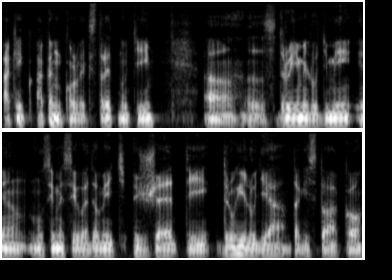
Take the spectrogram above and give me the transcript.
akej, akomkoľvek stretnutí s druhými ľuďmi musíme si uvedomiť, že tí druhí ľudia, takisto ako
